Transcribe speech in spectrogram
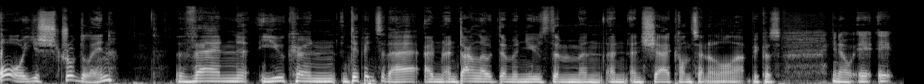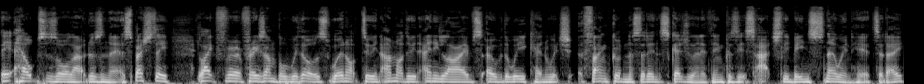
or you're struggling, then you can dip into there and, and download them and use them and, and, and, share content and all that because you know it, it, it, helps us all out doesn't it? Especially like for for example with us we're not doing I'm not doing any lives over the weekend which thank goodness I didn't schedule anything because it's actually been snowing here today.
